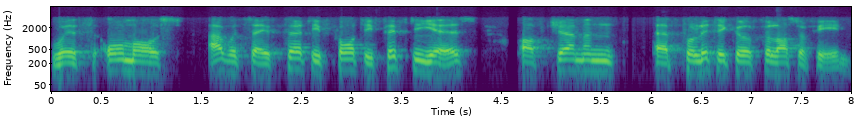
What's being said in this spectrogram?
with almost, I would say, 30, 40, 50 years of German uh, political philosophy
